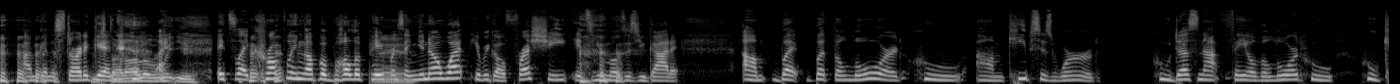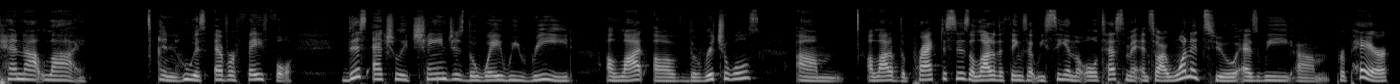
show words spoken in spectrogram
I'm going to start again. Start all over Like, with you. it's like crumpling up a ball of paper and saying you know what? Here we go. Fresh sheet. It's you moses. You got it. Um, but but the lord who um, keeps his word who does not fail the lord who who cannot lie and who is ever faithful. This actually changes the way we read a lot of the rituals, um, a lot of the practices, a lot of the things that we see in the Old Testament. And so I wanted to, as we um, prepare,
